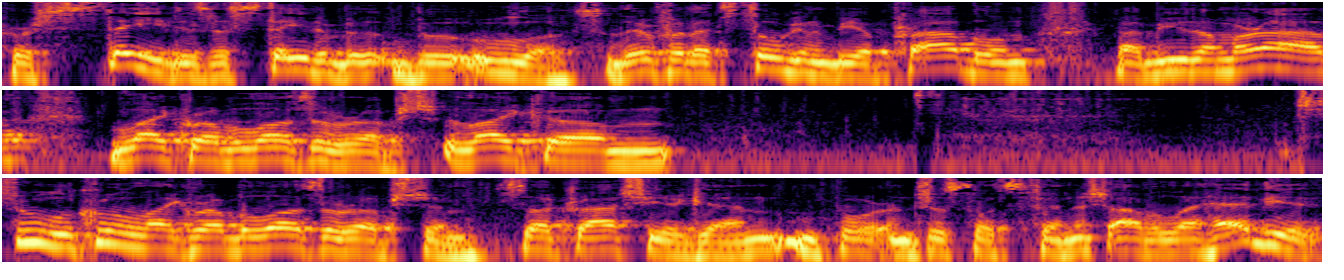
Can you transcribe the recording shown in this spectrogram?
her state is a state of be'ula. So therefore that's still going to be a problem, Rabbi Yudah Marav, like Rabbi Lazar, like, um, Sulukun like Rabbi Lazar Rabshim. Zak Rashi again, important, just let's finish. Avalahediyat,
